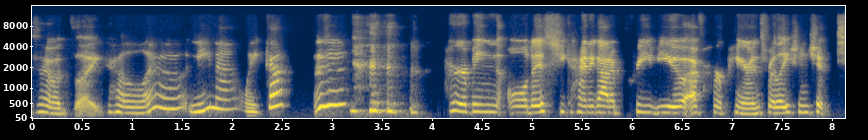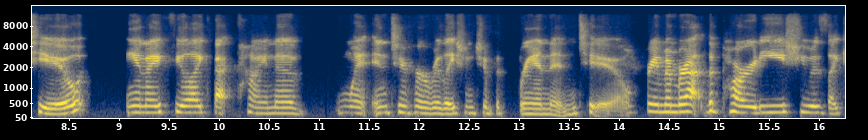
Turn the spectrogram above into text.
So it's like, hello, Nina, wake up. her being the oldest, she kind of got a preview of her parents' relationship too. And I feel like that kind of went into her relationship with Brandon too. Remember at the party, she was like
